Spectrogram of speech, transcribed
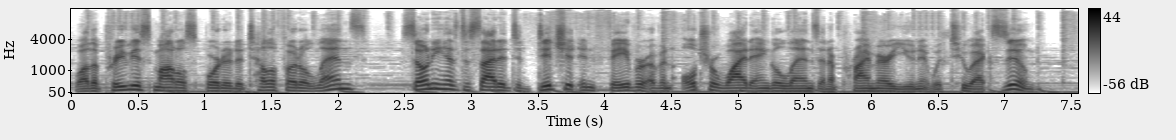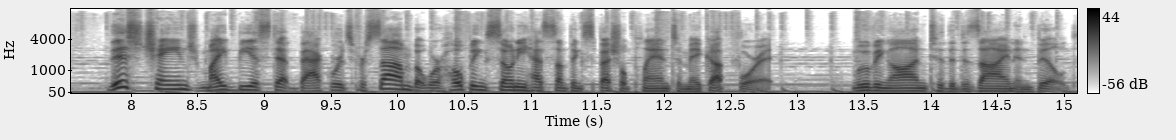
While the previous model sported a telephoto lens, Sony has decided to ditch it in favor of an ultra-wide-angle lens and a primary unit with 2x zoom. This change might be a step backwards for some, but we're hoping Sony has something special planned to make up for it. Moving on to the design and build.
